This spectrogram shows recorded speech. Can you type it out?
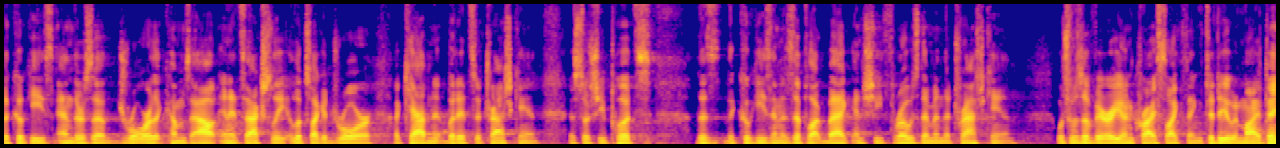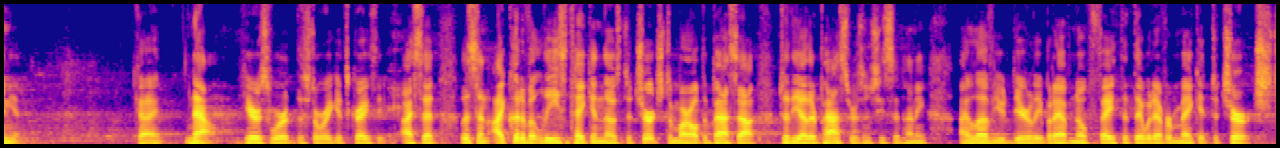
the cookies, and there's a drawer that comes out, and it's actually, it looks like a drawer, a cabinet, but it's a trash can. And so she puts the, the cookies in a Ziploc bag and she throws them in the trash can, which was a very unchristlike thing to do, in my opinion. Okay, now here's where the story gets crazy. I said, Listen, I could have at least taken those to church tomorrow to pass out to the other pastors. And she said, Honey, I love you dearly, but I have no faith that they would ever make it to church.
